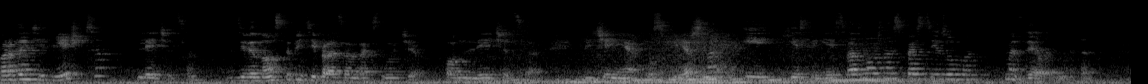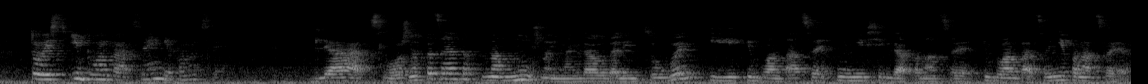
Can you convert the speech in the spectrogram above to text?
Пародонтит лечится? Лечится. В 95% случаев он лечится. Лечение успешно, и если есть возможность спасти зубы, мы сделаем это. То есть имплантация не панацея? Для сложных пациентов нам нужно иногда удалить зубы, и имплантация не всегда панацея. Имплантация не панацея.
